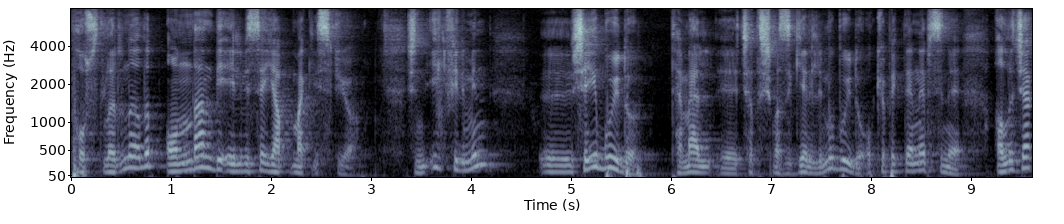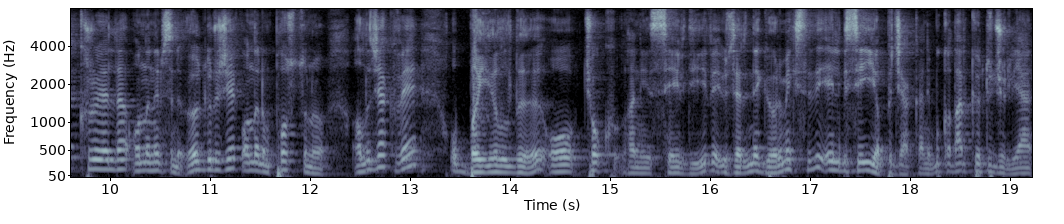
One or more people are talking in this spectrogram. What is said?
postlarını alıp ondan bir elbise yapmak istiyor. Şimdi ilk filmin şeyi buydu temel e, çatışması gerilimi buydu. O köpeklerin hepsini alacak Cruella, onların hepsini öldürecek, onların postunu alacak ve o bayıldığı, o çok hani sevdiği ve üzerinde görmek istediği elbiseyi yapacak. Hani bu kadar kötücül yani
